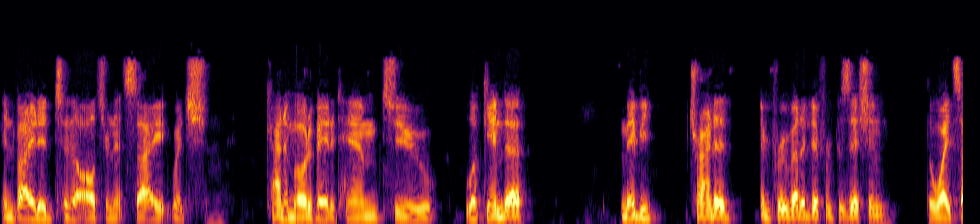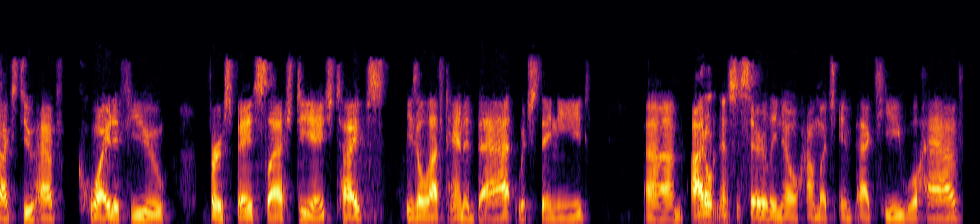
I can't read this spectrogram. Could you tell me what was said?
invited to the alternate site, which kind of motivated him to look into maybe trying to improve at a different position. The White Sox do have quite a few first base slash DH types. He's a left-handed bat, which they need. Um, I don't necessarily know how much impact he will have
